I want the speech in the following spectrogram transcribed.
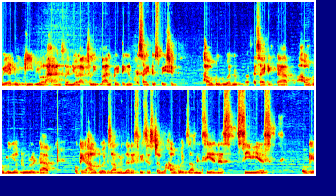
where to keep your hands when you're actually palpating an ascites patient, how to do an ascitic tap, how to do your pleural tap. Okay, how to examine the respiratory system, how to examine CNS, CVS. Okay,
